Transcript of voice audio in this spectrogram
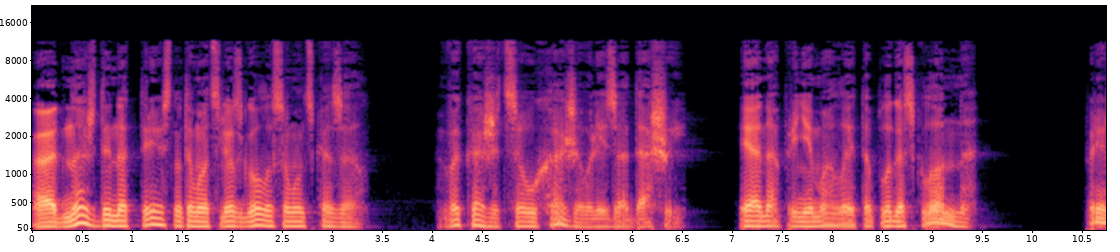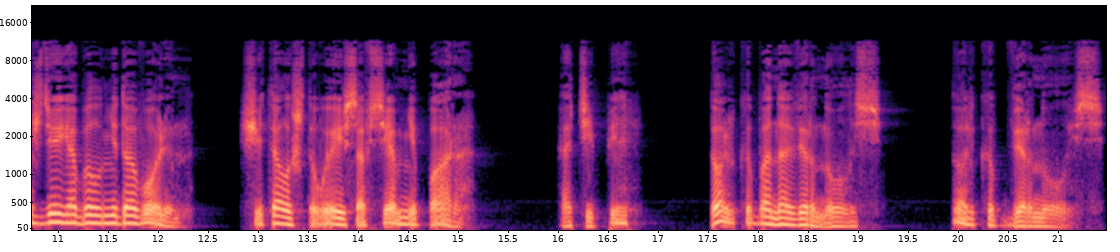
Однажды над треснутым от слез голосом он сказал, «Вы, кажется, ухаживали за Дашей, и она принимала это благосклонно. Прежде я был недоволен, считал, что вы и совсем не пара. А теперь только бы она вернулась, только б вернулась».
